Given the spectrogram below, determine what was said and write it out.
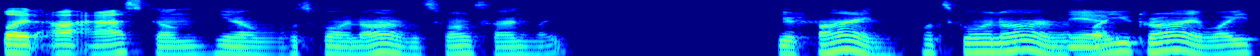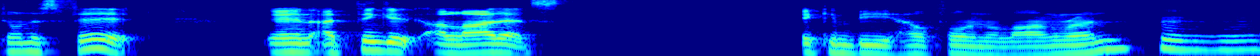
But I'll ask him, you know, what's going on? What's wrong, son? Like, you're fine. What's going on? Yeah. Why are you crying? Why are you throwing this fit? And I think it a lot of that's it can be helpful in the long run mm-hmm.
